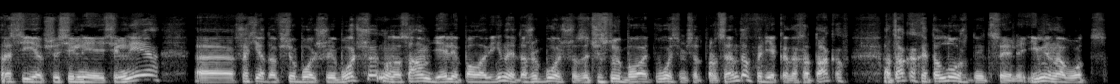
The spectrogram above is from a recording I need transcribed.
Россия все сильнее и сильнее, э, шахедов все больше и больше, но на самом деле половина и даже больше, зачастую бывает 80% при некоторых атаках. Атаках это ложные цели. Именно вот,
